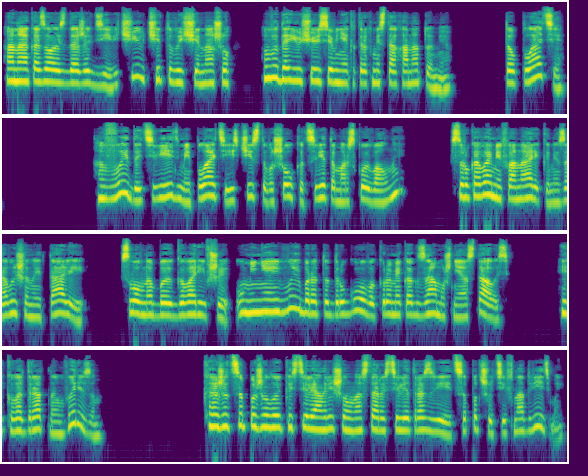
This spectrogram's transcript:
она оказалась даже девичьей, учитывающей нашу выдающуюся в некоторых местах анатомию, то платье... Выдать ведьме платье из чистого шелка цвета морской волны с рукавами-фонариками, завышенной талией, словно бы говоривший «У меня и выбора-то другого, кроме как замуж, не осталось», и квадратным вырезом? Кажется, пожилой Костелян решил на старости лет развеяться, подшутив над ведьмой.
